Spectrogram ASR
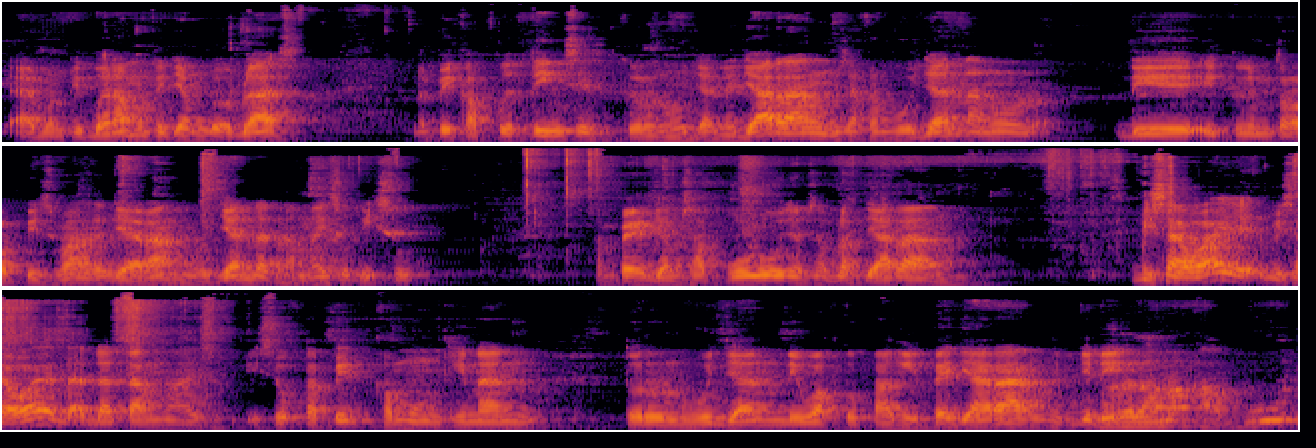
eh, mun ti beurang mun ti jam 12 nepi ka peuting sih turun hujannya. Jarang misalkan hujan anu di iklim tropis mah jarang hujan datang isuk-isuk. Sampai jam 10 jam 11 jarang. Bisa wae bisa wae da- datang mah isuk-isuk tapi kemungkinan turun hujan di waktu pagi teh jarang. Jadi Udah lama kabut.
